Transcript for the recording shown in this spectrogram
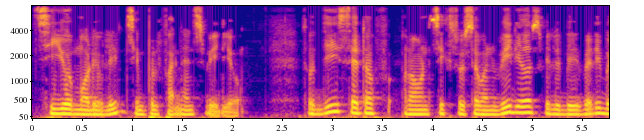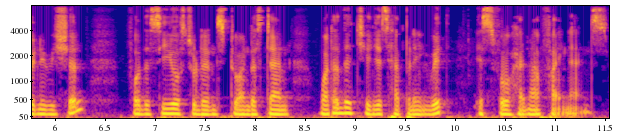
CO module in simple finance video. So these set of around 6 to 7 videos will be very beneficial for the CO students to understand what are the changes happening with S4 HANA Finance.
